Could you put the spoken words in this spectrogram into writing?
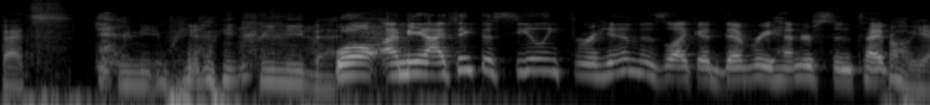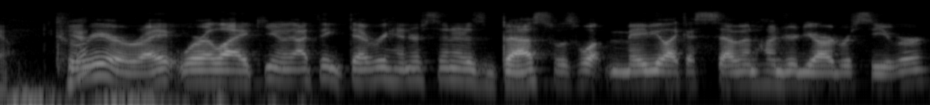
That's we need. We, we, we need that. Well, I mean, I think the ceiling for him is like a Devery Henderson type oh yeah. career, right? Where like you know, I think Devery Henderson at his best was what maybe like a 700 yard receiver,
